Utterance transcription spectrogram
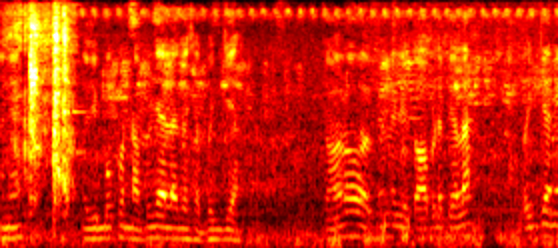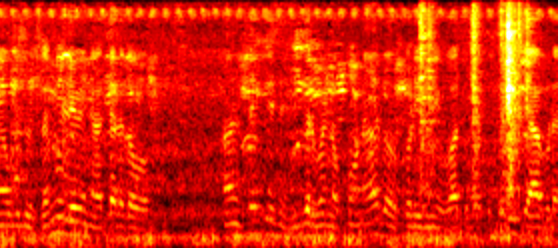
અને હજી બપોરના ભજીયા લાગે છે ભજીયા. તો હાલો ફેમિલી તો આપણે પહેલાં ભજીયાને એવું બધું જમી લેવી ને અત્યારે તો સાંજ થઈ ગઈ છે. જીગરભાઈનો ફોન આવ્યો તો થોડી ઘણી વાતો વાતો કરી છે આપણે.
